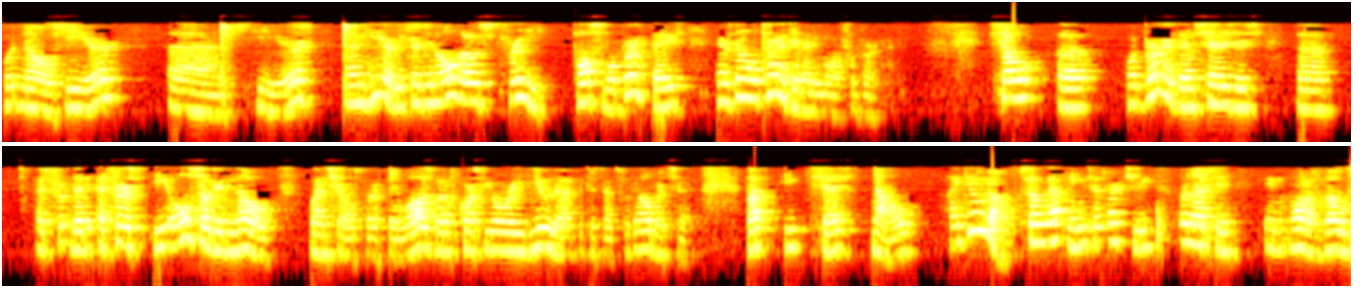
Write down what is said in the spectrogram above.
would know here, and here, and here, because in all those three possible birthdays, there's no alternative anymore for Bernard. So uh, what Bernard then says is, at, that at first he also didn't know when Cheryl's birthday was, but of course we already knew that because that's what Albert said. But he says, now I do know. So that means that actually we're left in, in one of those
